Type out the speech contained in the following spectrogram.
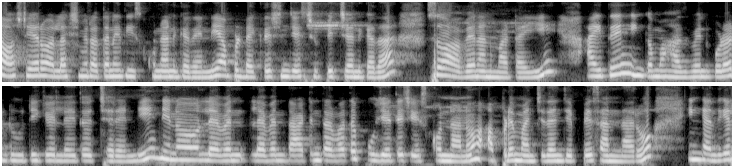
లాస్ట్ ఇయర్ వరలక్ష్మి రథనే తీసుకున్నాను కదండి. అప్పుడు డెకరేషన్ చేసి చూపించాను కదా. సో అవేనమాట అవి అయితే ఇంకా మా హస్బెండ్ కూడా డ్యూటీకి వెళ్ళి అయితే వచ్చారండి. నేను లెవెన్ లెవెన్ దాటిన తర్వాత పూజ అయితే చేసుకున్నాను. అప్పుడే మంచిదని చెప్పేసి అన్నారు. ఇంక అందుకే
